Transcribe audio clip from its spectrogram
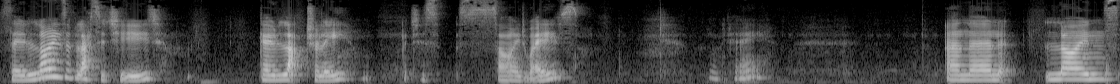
So, lines of latitude go laterally, which is sideways. Okay. And then lines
